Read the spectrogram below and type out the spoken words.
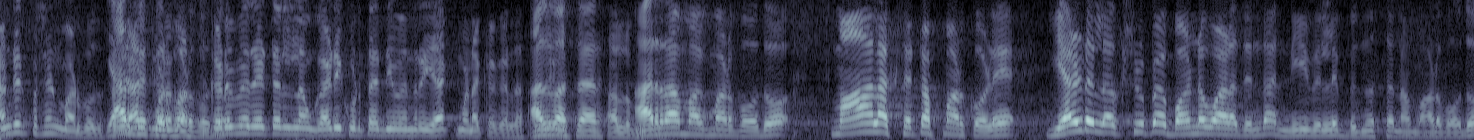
ಹಂಡ್ರೆಡ್ ಪರ್ಸೆಂಟ್ ಮಾಡ್ಬೋದು ಯಾರ್ ರೇಟ್ ಬೇಕಾದ್ರೂ? ಅಷ್ಟು ಕಡಿಮೆ ರೇಟಲ್ಲಿ ನಾವು ಗಾಡಿ ಕೊಡ್ತಾ ಇದೀವಿ ಅಂದ್ರೆ ಯಾಕೆ ಮಾಡಕ್ಕಾಗಲ್ಲ? ಅಲ್ವಾ ಸರ್ ಅಲ್ವಾ? ಆರಾಮಾಗಿ ಮಾಡ್ಬೋದು. ಸ್ಮಾಲ್ ಆಗಿ ಸೆಟಪ್ ಮಾಡ್ಕೊಳ್ಳಿ. ಎರಡು ಲಕ್ಷ ರೂಪಾಯಿ ಬಂಡವಾಳದಿಂದ ನೀವಿಲ್ಲಿ ಬಿಸ್ನೆಸ್ ಅನ್ನ ಮಾಡ್ಬೋದು.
